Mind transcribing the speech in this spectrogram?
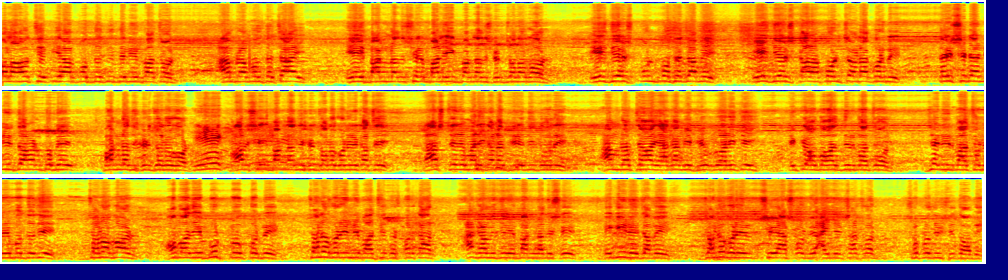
বলা হচ্ছে পিয়ার পদ্ধতিতে নির্বাচন। আমরা বলতে চাই এই বাংলাদেশের মালিক বাংলাদেশের জনগণ এই দেশ কোন পথে যাবে এই দেশ কারা পরিচালনা করবে তাই সেটা নির্ধারণ করবে বাংলাদেশের জনগণ। আর সেই বাংলাদেশের জনগণের কাছে রাষ্ট্রের মালিকানা ফিরে দিতে হলে আমরা চাই আগামী ফেব্রুয়ারিতেই একটি অবাধ নির্বাচন যে নির্বাচনের মধ্য দিয়ে জনগণ অবাধে ভোট প্রয়োগ করবে। জনগণের নির্বাচিত সরকার আগামী দিনে বাংলাদেশে এগিয়ে যাবে। জনগণের সেই আসন আইনের শাসন সুপ্রতিষ্ঠিত হবে।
